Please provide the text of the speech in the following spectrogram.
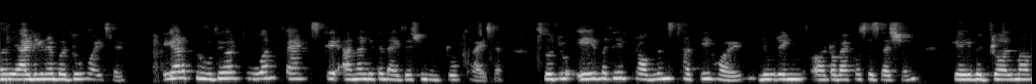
વરિયાળીને બધું હોય છે એ આર આર પ્રુવન ફેક્ટ્સ કે આના લીધે ડાયજેશન ઇમ્પ્રુવ થાય છે. સો જો એ બધી પ્રોબ્લેમ્સ થતી હોય ડ્યુરિંગ ટોબેકો સેશન કે વિથડ્રોલમાં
